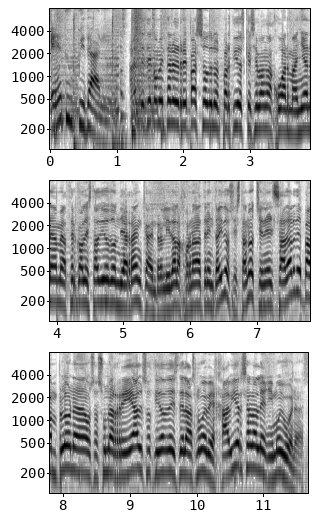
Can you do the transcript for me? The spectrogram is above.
Edu Pidal. Antes de comenzar el repaso de los partidos que se van a jugar mañana, me acerco al estadio donde arranca en realidad la jornada 32 esta noche en el Sadar de Pamplona, Osasuna Real Sociedad desde las 9. Javier Saralegui, muy buenas.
